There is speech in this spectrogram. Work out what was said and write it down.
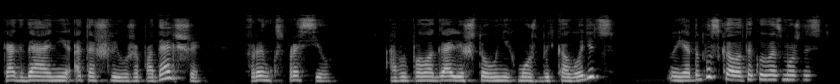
Когда они отошли уже подальше, Фрэнк спросил, «А вы полагали, что у них может быть колодец?» «Ну, я допускала такую возможность.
